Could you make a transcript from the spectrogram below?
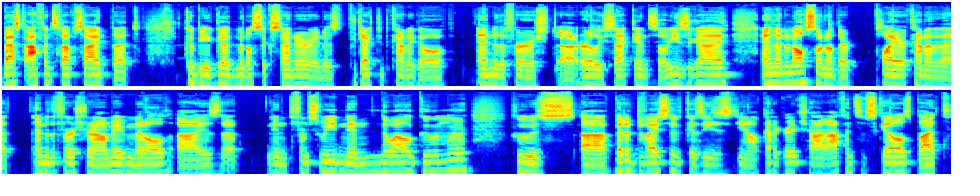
best offensive upside, but could be a good middle six center, and is projected to kind of go end of the first, uh, early second. So he's a guy, and then also another player, kind of the end of the first round, maybe middle, uh, is the in from Sweden in Noel Gunler, who's uh, a bit of divisive because he's you know got a great shot, offensive skills, but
